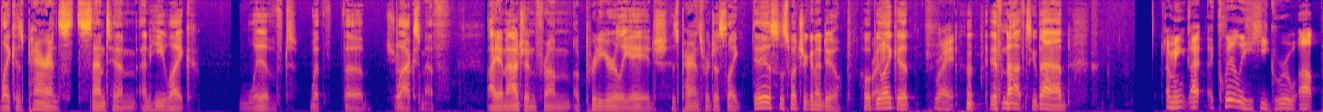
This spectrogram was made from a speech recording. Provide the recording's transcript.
like his parents sent him, and he like lived with the blacksmith. I imagine from a pretty early age, his parents were just like, "This is what you're gonna do. Hope you like it. Right. if not, too bad." I mean, I, clearly he grew up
